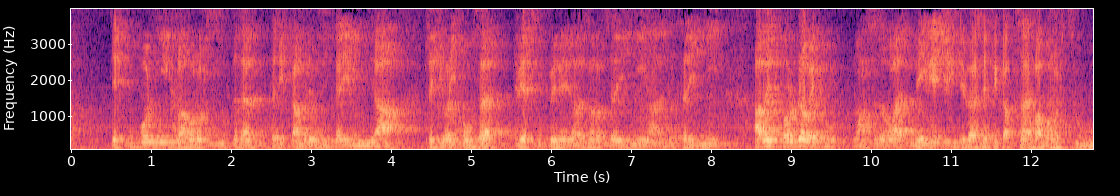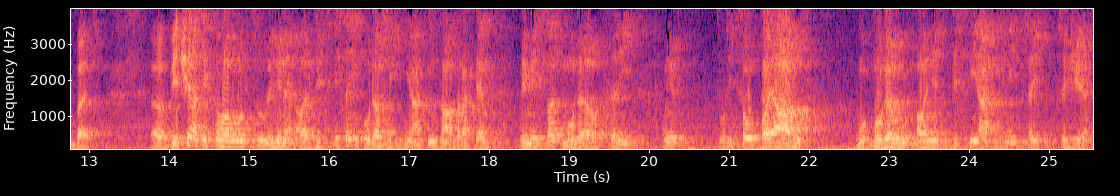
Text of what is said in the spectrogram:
těch původních hlavonožců, kteře, kteří v Kambriu vznikají, vymírá, přežívají pouze dvě skupiny, elezmeroceridní a endoceridní, ale v Ordoviku následovala největší diverzifikace hlavonožců vůbec. E, většina těchto hlavonožců vyhyne, ale vždycky se jim podaří nějakým zázrakem vymyslet model, který, oni tvoří celou plejádu modelů, ale vždycky nějaký z nich přežije.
